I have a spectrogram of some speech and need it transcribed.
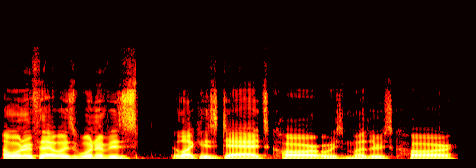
I wonder if that was one of his, like his dad's car or his mother's car.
